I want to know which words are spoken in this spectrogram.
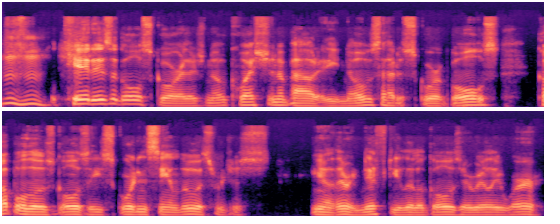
Mm-hmm. The kid is a goal scorer. There's no question about it. He knows how to score goals. A couple of those goals that he scored in St. Louis were just, you know, they were nifty little goals. They really were.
